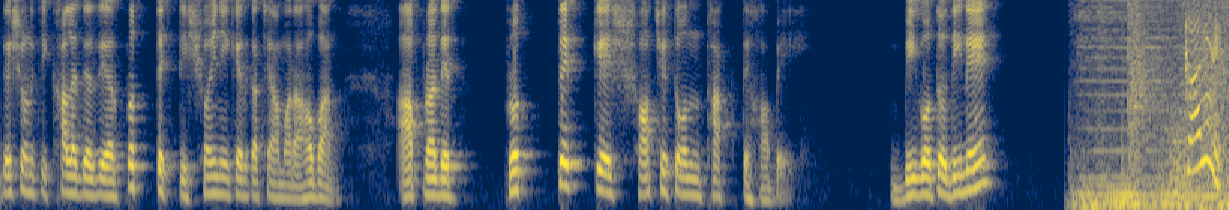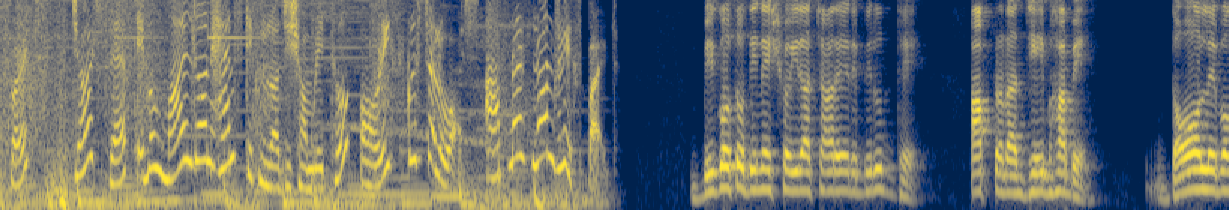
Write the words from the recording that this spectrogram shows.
দেশনেত্রী খালেদা জিয়ার প্রত্যেকটি সৈনিকের কাছে আমার আহ্বান আপনাদের প্রত্যেককে সচেতন থাকতে হবে। বিগত দিনে কালার এক্সপার্ট জর্জ স্যাপ এবং মাইল্ড অন হ্যান্ডস টেকনোলজি সমৃদ্ধ অরিক্স ক্রিস্টাল ওয়াশ আপনার লন্ড্রি এক্সপার্ট। বিগত দিনে স্বৈরাচারের বিরুদ্ধে আপনারা যেভাবে দল এবং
